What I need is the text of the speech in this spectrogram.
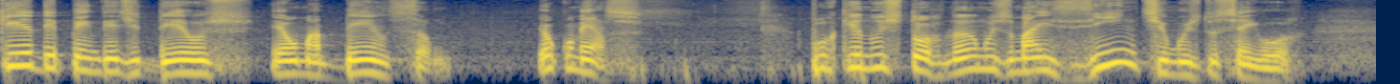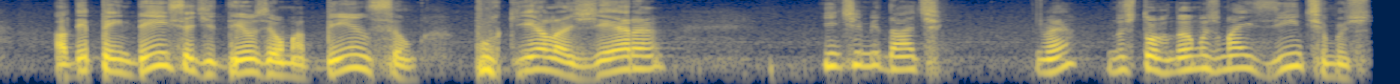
que depender de Deus é uma bênção? Eu começo. Porque nos tornamos mais íntimos do Senhor. A dependência de Deus é uma bênção porque ela gera intimidade, não é? Nos tornamos mais íntimos.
